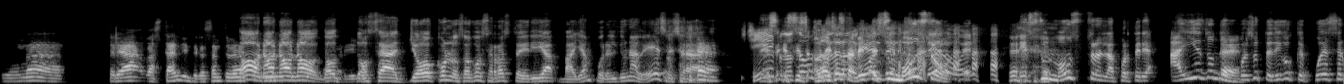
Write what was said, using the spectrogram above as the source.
una- sería bastante interesante ver. No, no, no, no, o sea, yo con los ojos cerrados te diría, vayan por él de una vez, o sea, Sí, Es- honestamente, un monstruo. ¿eh? es un monstruo en la portería. Ahí es donde, Sí. por eso te digo que puede ser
